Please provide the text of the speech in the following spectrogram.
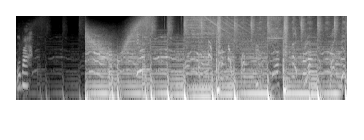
บ๊ายบายค่ะ Yeah.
